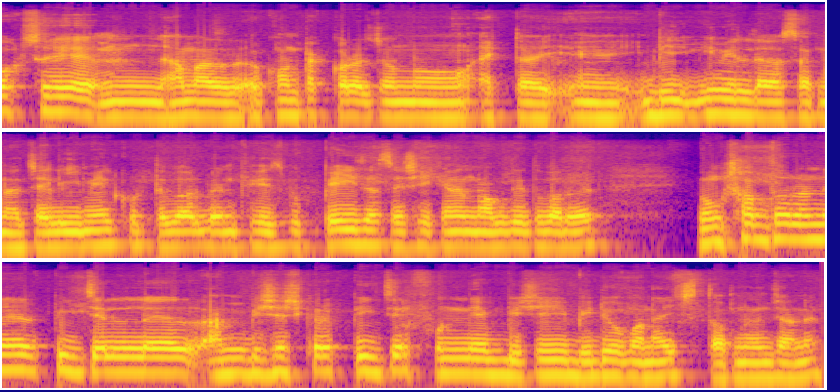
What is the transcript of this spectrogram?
বক্সে আমার কন্ট্যাক্ট করার জন্য একটা ইমেল দেওয়া আছে। আপনার চাইলে ইমেল করতে পারবেন ফেসবুক পেজ আছে, সেখানে নক দিতে পারবেন। এবং সব ধরনের পিকজেলের আমি বিশেষ করে পিকজেল ফোন নিয়ে বেশি ভিডিও বানাই তো আপনারা জানেন।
